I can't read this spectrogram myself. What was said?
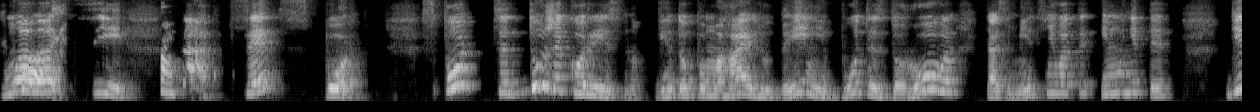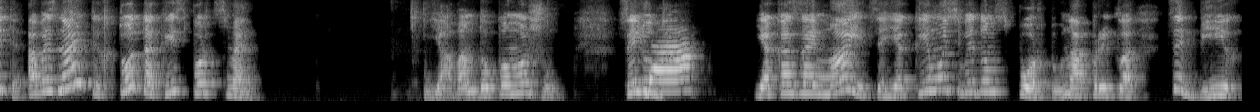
молодці. Так, це спорт. Спорт це дуже корисно. Він допомагає людині бути здоровим та зміцнювати імунітет. Діти, а ви знаєте, хто такий спортсмен? Я вам допоможу. Це людина Да. яка займається якимось видом спорту. Наприклад, це біг,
